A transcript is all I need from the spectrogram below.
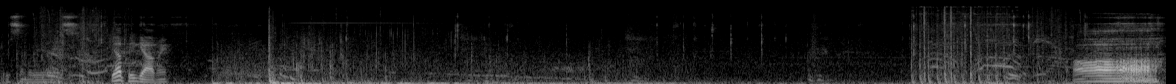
There's somebody else. Yep, he got me. Oh.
